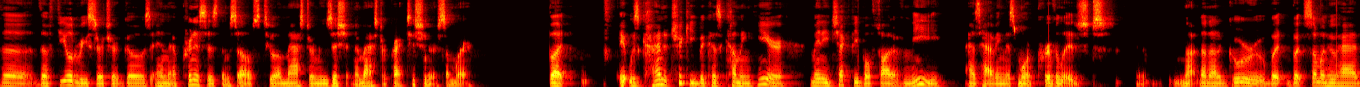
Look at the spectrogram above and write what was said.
the the field researcher goes and apprentices themselves to a master musician, a master practitioner somewhere. But it was kind of tricky because coming here, many Czech people thought of me as having this more privileged not not a guru, but but someone who had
